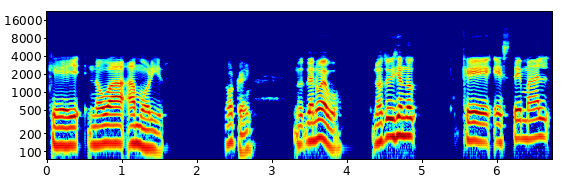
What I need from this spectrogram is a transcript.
que no va a morir. Ok. De nuevo, no estoy diciendo que esté mal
